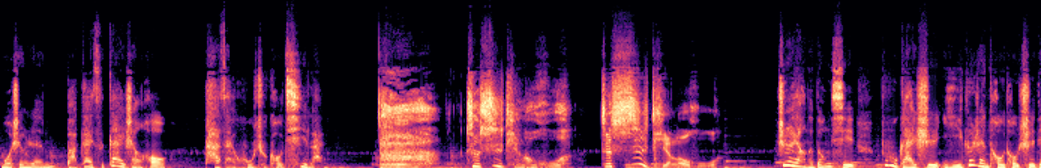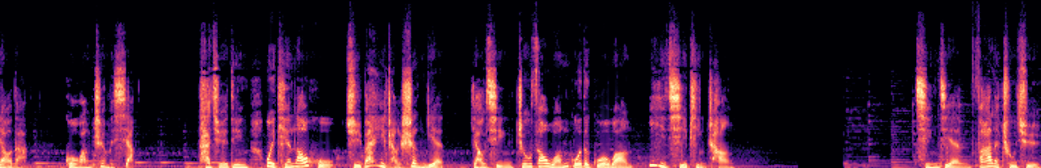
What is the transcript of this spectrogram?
陌生人把盖子盖上后。他才呼出口气来。这是田老虎，这是田老虎。这样的东西不该是一个人偷偷吃掉的。国王这么想，他决定为田老虎举办一场盛宴，邀请周遭王国的国王一起品尝。请柬发了出去。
